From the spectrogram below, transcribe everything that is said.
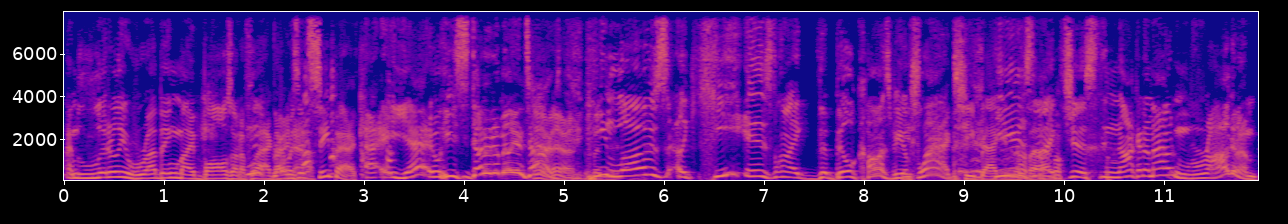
I'm literally rubbing my balls on a flag. that right was now. at CPAC. Uh, yeah, he's done it a million times. Yeah, yeah. he loves like he is like the Bill Cosby of flags. He is like just knocking them out and rogging them.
